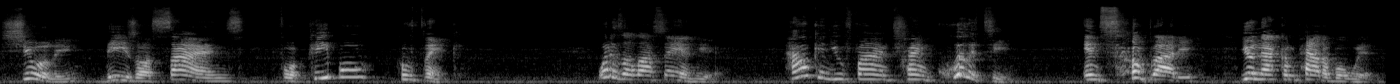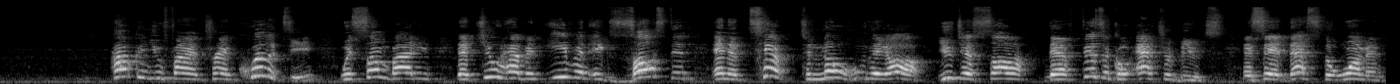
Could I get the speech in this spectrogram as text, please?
surely these are signs for people who think. What is Allah saying here? How can you find tranquility in somebody you're not compatible with? How can you find tranquility with somebody that you haven't even exhausted an attempt to know who they are? You just saw their physical attributes and said, That's the woman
